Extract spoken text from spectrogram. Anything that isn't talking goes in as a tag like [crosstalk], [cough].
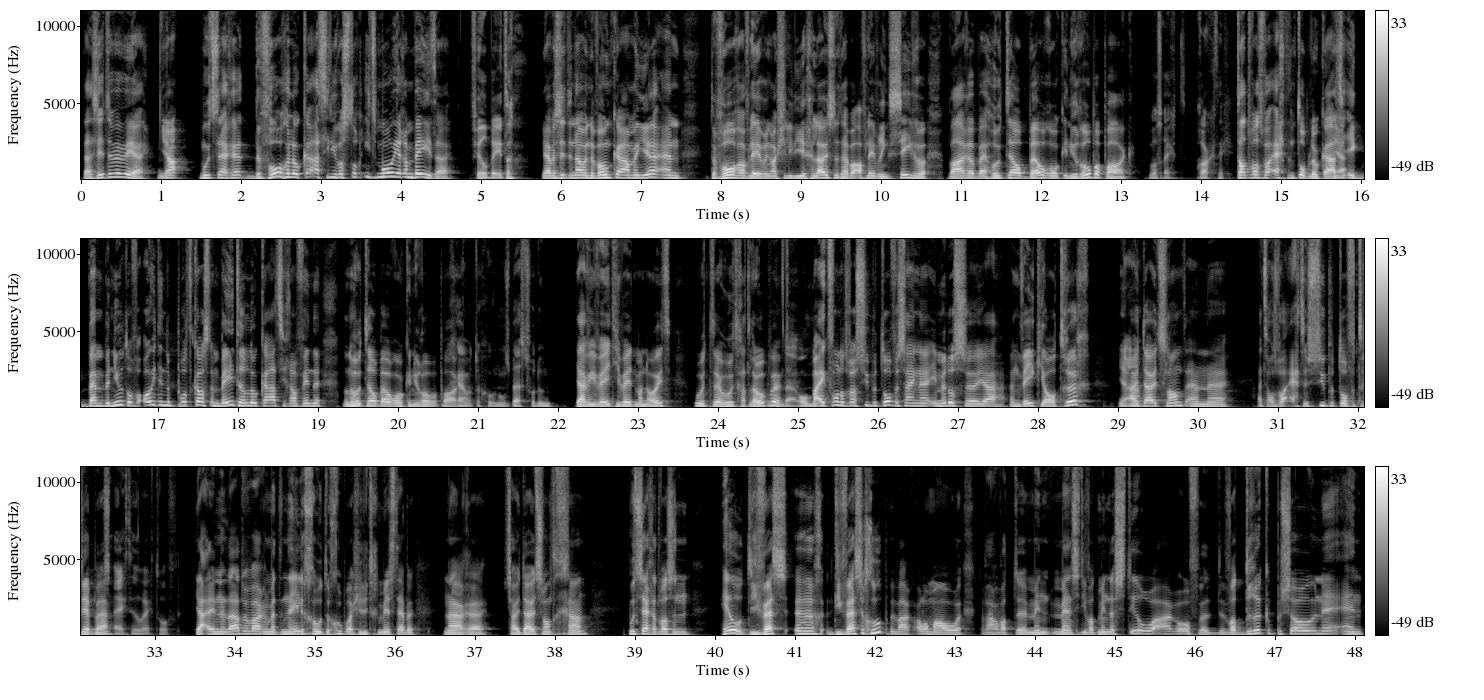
Daar zitten we weer. Ja, Moet zeggen, de vorige locatie die was toch iets mooier en beter. veel beter. Ja, we zitten nu in de woonkamer hier en de vorige aflevering, als jullie die geluisterd hebben, aflevering 7, waren we bij Hotel Belrock in Europa Park. Was echt prachtig. Dat was wel echt een toplocatie. Ja. Ik ben benieuwd of we ooit in de podcast een betere locatie gaan vinden dan Hotel Belrock in Europa Daar Park. gaan we toch gewoon ons best voor doen. Ja, wie weet, je weet maar nooit hoe het, eh, hoe het gaat lopen. Daarom. Maar ik vond het wel super tof. We zijn eh, inmiddels eh, ja, een weekje al terug ja, uit Duitsland. En het was wel echt een super toffe trip, hè? dat is echt heel erg tof. Ja, inderdaad. We waren met een hele grote groep, als jullie het gemist hebben, naar Zuid-Duitsland gegaan. Ik moet zeggen, het was een heel divers, eh, diverse groep. Er waren allemaal eh, er waren wat eh, min- mensen die wat minder stil waren, of de wat drukke personen en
